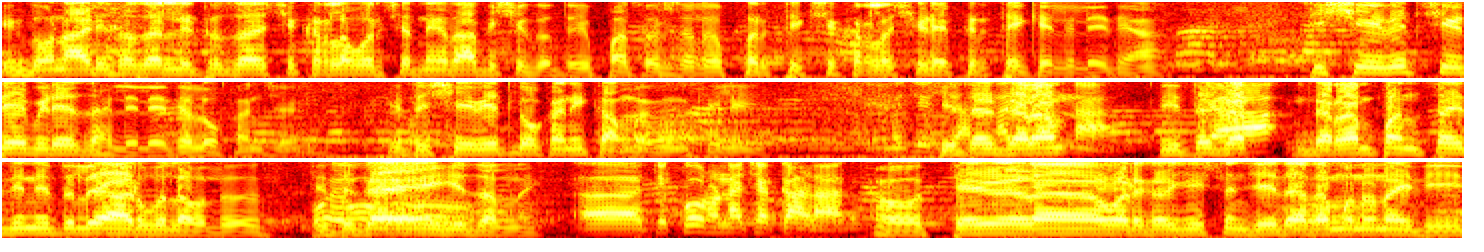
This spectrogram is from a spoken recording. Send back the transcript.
एक दोन अडीच हजार लिटरचा शिखरला वर्षात एकदा अभिषेक होतोय पाच वर्ष झालं प्रत्येक शिखरला शिड्या फिरत्या केलेल्या आहे त्या. ती शेवेत शिड्या बिड्या झालेल्या आहेत त्या लोकांच्या. इथे शेवेत लोकांनी कामं येऊन केली. म्हणजे इथं गरम ज्यांना इथं त्या, ग- गरम पंचायतीने तर लय आडवं लावलं. तिथं होय, काय होय. हे. झालं नाही. अं, ते कोरोनाच्या काळात. हो त्यावेळेला वडगावचे संजय दादा म्हणून आहे ते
